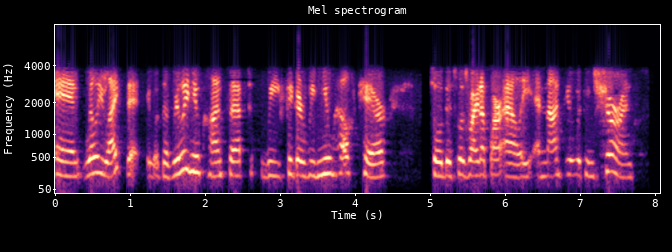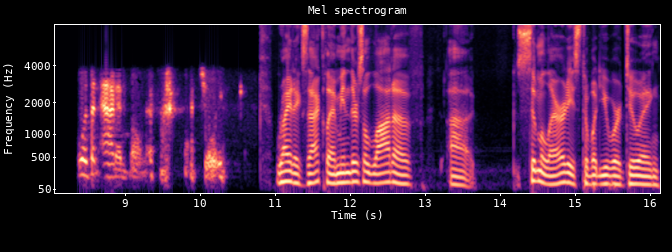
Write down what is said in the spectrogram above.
and really liked it. It was a really new concept. We figured we knew healthcare, so this was right up our alley, and not deal with insurance was an added bonus, actually. Right, exactly. I mean, there's a lot of uh, similarities to what you were doing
